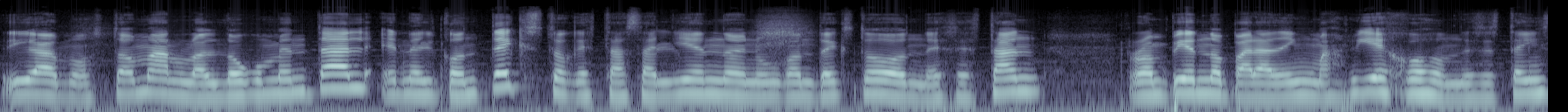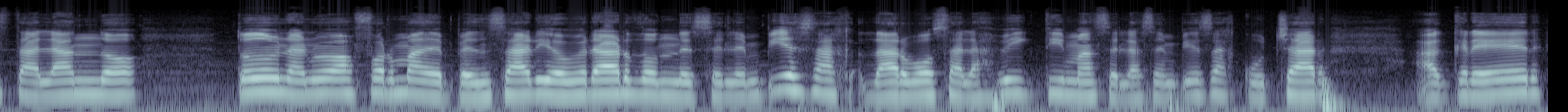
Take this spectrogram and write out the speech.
digamos, tomarlo al documental en el contexto que está saliendo, en un contexto donde se están rompiendo paradigmas viejos, donde se está instalando toda una nueva forma de pensar y obrar, donde se le empieza a dar voz a las víctimas, se las empieza a escuchar, a creer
